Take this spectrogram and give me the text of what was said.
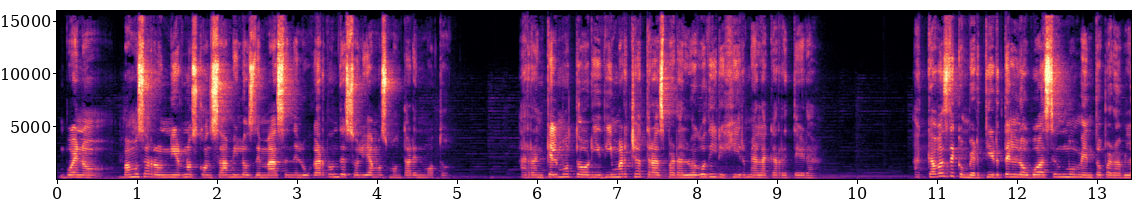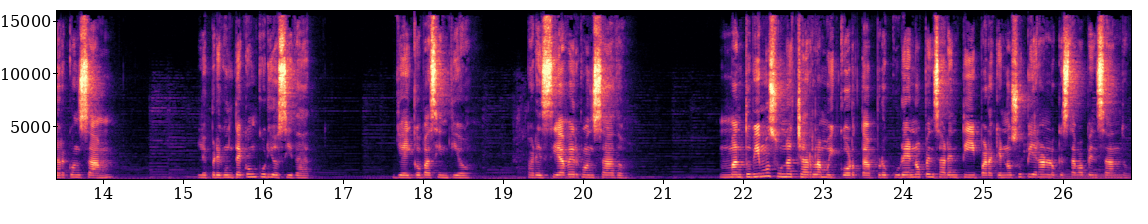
Bueno, vamos a reunirnos con Sam y los demás en el lugar donde solíamos montar en moto. Arranqué el motor y di marcha atrás para luego dirigirme a la carretera. ¿Acabas de convertirte en lobo hace un momento para hablar con Sam? Le pregunté con curiosidad. Jacob asintió. Parecía avergonzado. Mantuvimos una charla muy corta, procuré no pensar en ti para que no supieran lo que estaba pensando.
